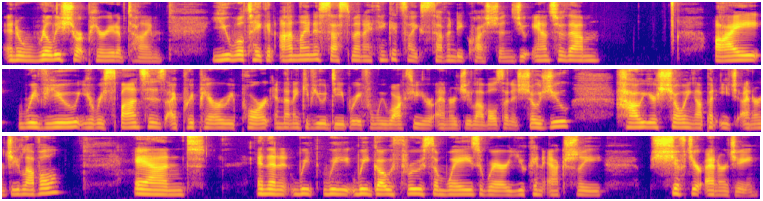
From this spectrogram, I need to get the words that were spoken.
in a really short period of time. You will take an online assessment. I think it's like 70 questions. You answer them. I review your responses, I prepare a report, and then I give you a debrief and we walk through your energy levels. And it shows you how you're showing up at each energy level and and then we we we go through some ways where you can actually shift your energy.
